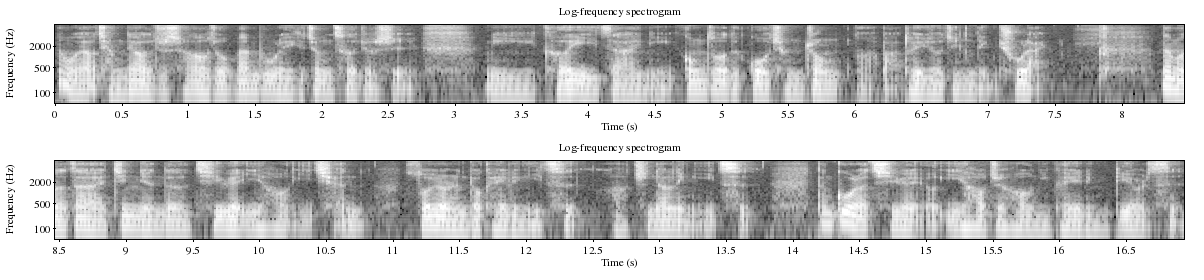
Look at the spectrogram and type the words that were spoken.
那我要强调的就是，澳洲颁布了一个政策，就是你可以在你工作的过程中啊，把退休金领出来。那么在今年的七月一号以前，所有人都可以领一次啊，只能领一次。但过了七月一号之后，你可以领第二次。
